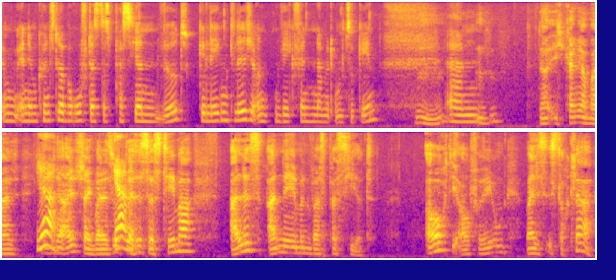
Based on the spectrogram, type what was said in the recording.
im, in dem Künstlerberuf, dass das passieren wird gelegentlich und einen Weg finden, damit umzugehen. Ähm, Na, ich kann ja mal Ja. wieder einsteigen, weil das, das ist das Thema, alles annehmen, was passiert. Auch die Aufregung, weil es ist doch klar,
